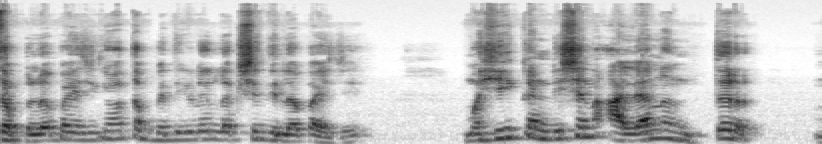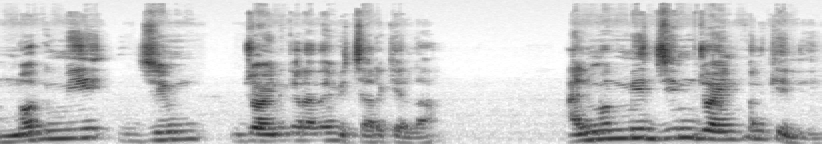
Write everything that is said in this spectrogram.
जपलं पाहिजे किंवा तब्येतीकडे लक्ष दिलं पाहिजे. मग ही कंडिशन आल्यानंतर मग मी जिम जॉईन करायचा विचार केला. आणि मग मी जिम जॉईन पण केली.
